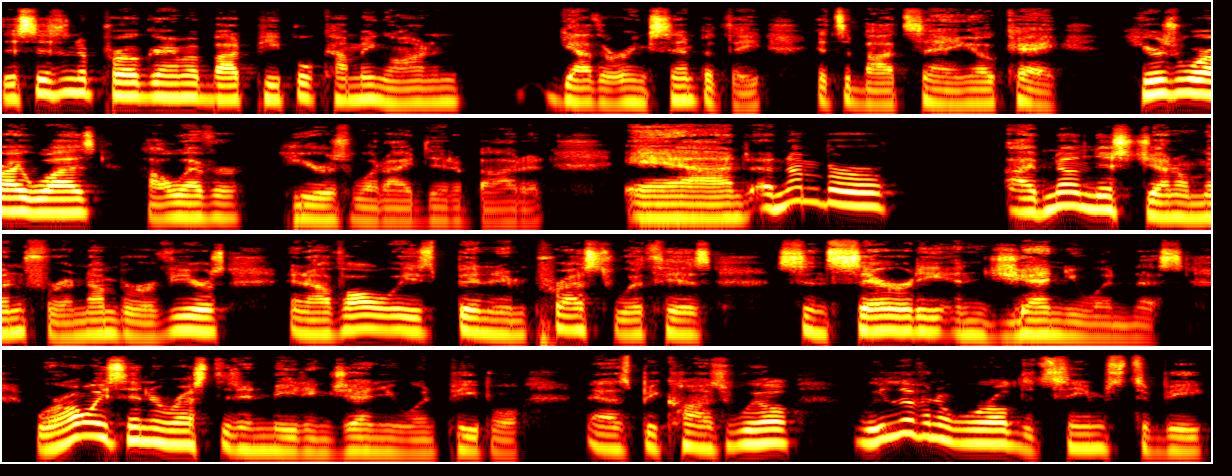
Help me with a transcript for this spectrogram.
This isn't a program about people coming on and gathering sympathy. It's about saying, okay, here's where I was. However, here's what I did about it. And a number I've known this gentleman for a number of years, and I've always been impressed with his sincerity and genuineness. We're always interested in meeting genuine people, as because we'll we live in a world that seems to be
